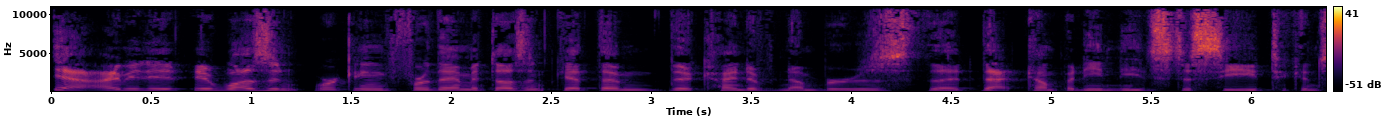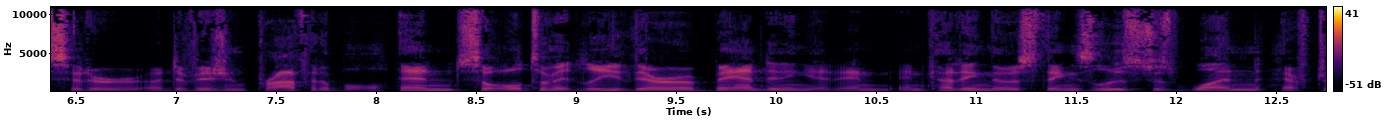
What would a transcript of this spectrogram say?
Yeah, I mean, it, it wasn't working for them. It doesn't get them the kind of numbers that that company needs to see to consider a division profitable. And so ultimately, they're abandoning it and, and cutting those things loose, just one after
